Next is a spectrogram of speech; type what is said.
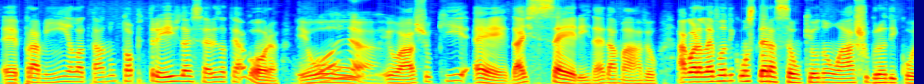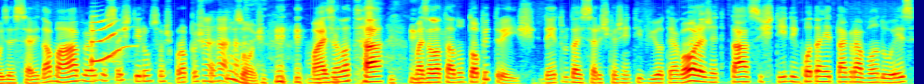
é para mim ela tá no top 3 das séries até agora. Eu Olha! eu acho que é das séries, né, da Marvel. Agora levando em consideração que eu não acho grande coisa as séries da Marvel, aí vocês tiram suas próprias conclusões. mas ela tá, mas ela tá no top 3. Dentro das séries que a gente viu até agora, a gente tá assistindo enquanto a gente tá gravando esse,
